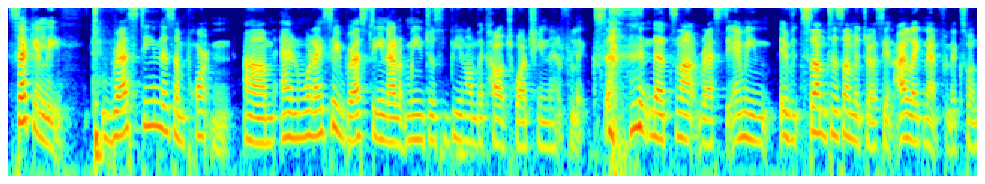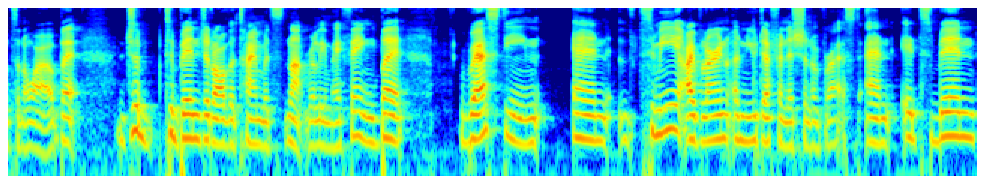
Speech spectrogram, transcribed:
Secondly, resting is important. Um, and when I say resting, I don't mean just being on the couch watching Netflix. That's not resting. I mean, if it's some to some, it's resting. I like Netflix once in a while, but to, to binge it all the time, it's not really my thing. But resting, and to me, I've learned a new definition of rest. And it's been,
